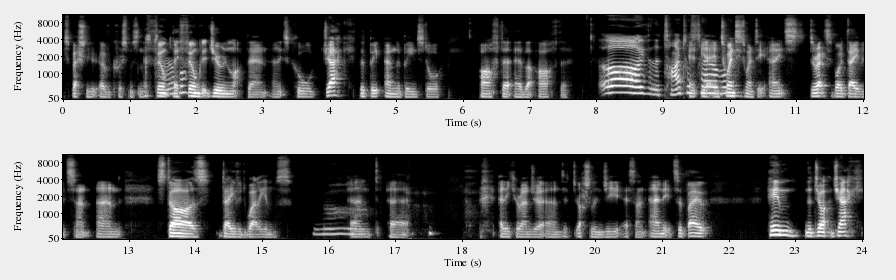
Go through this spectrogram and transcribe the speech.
especially over Christmas, and they It's filmed they filmed it during lockdown, and it's called Jack the Be- and the Beanstalk After Ever After. Oh, even the title's In- yeah, in 2020, and it's directed by David Sant and stars David Walliams Mm. and uh, Eddie Karanja and Jocelyn Jee Esien, and it's about him, the gi- Jack,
